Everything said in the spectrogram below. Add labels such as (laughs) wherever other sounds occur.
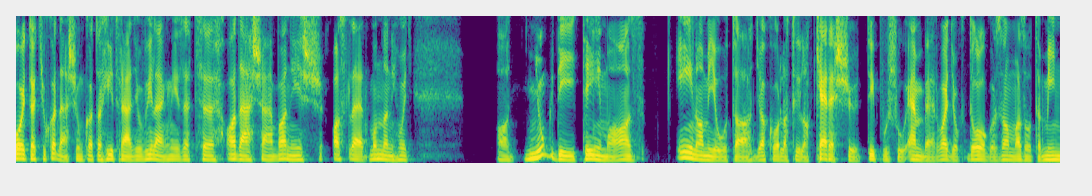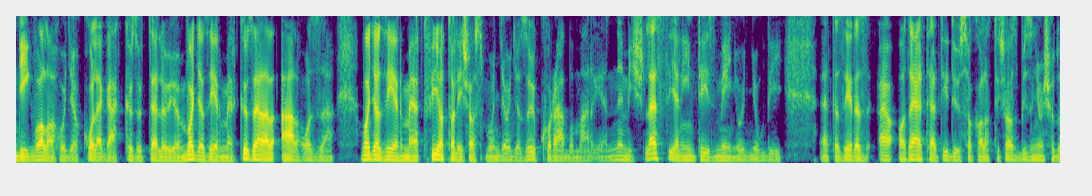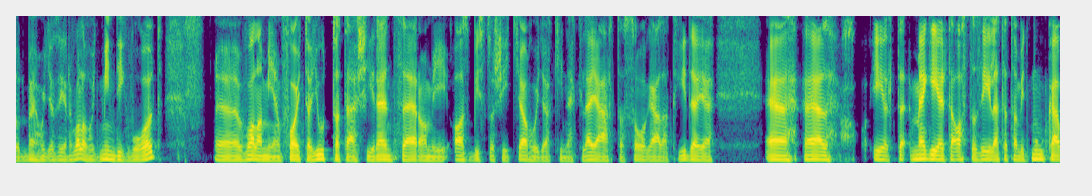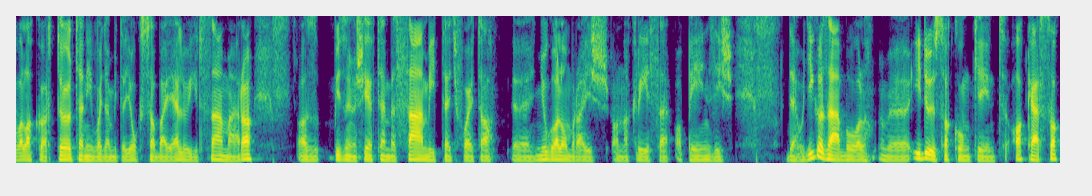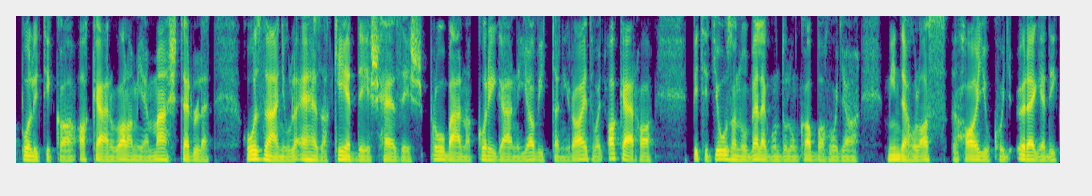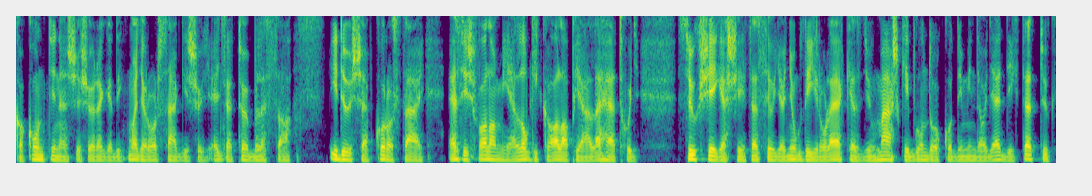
Folytatjuk adásunkat a Hit Rádió világnézet adásában, és azt lehet mondani, hogy a nyugdíj téma az én amióta gyakorlatilag kereső típusú ember vagyok, dolgozom, azóta mindig valahogy a kollégák között előjön, vagy azért, mert közel áll hozzá, vagy azért, mert fiatal, és azt mondja, hogy az ő korában már ilyen nem is lesz ilyen intézmény, hogy nyugdíj. Hát azért ez, az eltelt időszak alatt is az bizonyosodott be, hogy azért valahogy mindig volt, valamilyen fajta juttatási rendszer, ami azt biztosítja, hogy akinek lejárt a szolgálati ideje, el, el élte, megélte azt az életet, amit munkával akar tölteni, vagy amit a jogszabály előír számára, az bizonyos értelemben számít egyfajta nyugalomra is, annak része a pénz is. De hogy igazából időszakonként akár szakpolitika, akár valamilyen más terület hozzányúl ehhez a kérdéshez, és próbálnak korrigálni, javítani rajta, vagy akár ha picit józanul belegondolunk abba, hogy a, mindenhol azt halljuk, hogy öregedik a kontinens, és öregedik Magyarország is, hogy egyre több lesz a idősebb korosztály, ez is valamilyen logika alapján lehet, hogy szükségessé teszi, hogy a nyugdíjról elkezdjünk másképp gondolkodni, mint ahogy eddig tettük,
